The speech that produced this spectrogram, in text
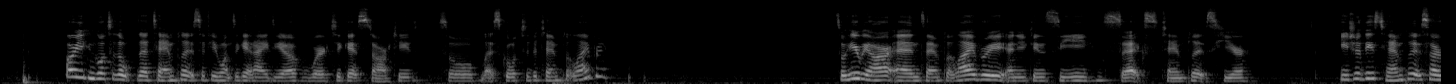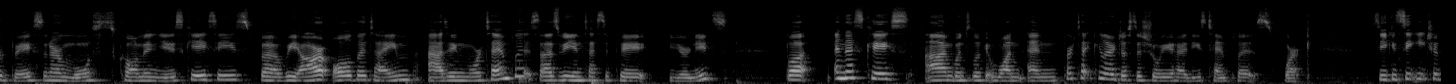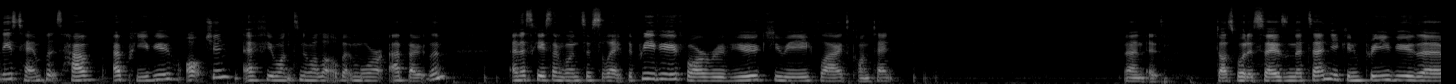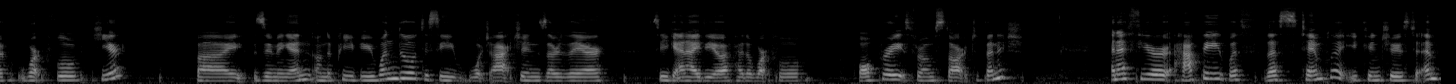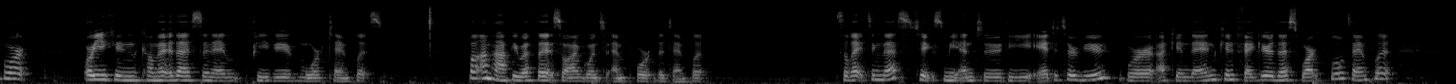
or you can go to the, the templates if you want to get an idea of where to get started. So let's go to the template library. So here we are in template library and you can see six templates here. Each of these templates are based on our most common use cases, but we are all the time adding more templates as we anticipate your needs. But in this case, I'm going to look at one in particular just to show you how these templates work. So you can see each of these templates have a preview option if you want to know a little bit more about them. In this case, I'm going to select the preview for review QA flagged content. And it does what it says in the tin. You can preview the workflow here by zooming in on the preview window to see which actions are there so you get an idea of how the workflow operates from start to finish. And if you're happy with this template, you can choose to import or you can come out of this and then preview more templates. But I'm happy with it, so I'm going to import the template. Selecting this takes me into the editor view where I can then configure this workflow template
